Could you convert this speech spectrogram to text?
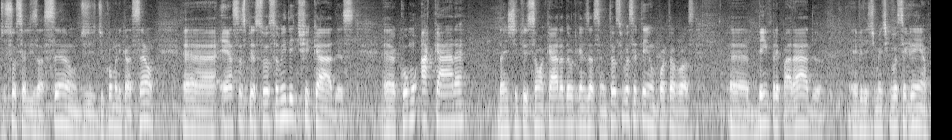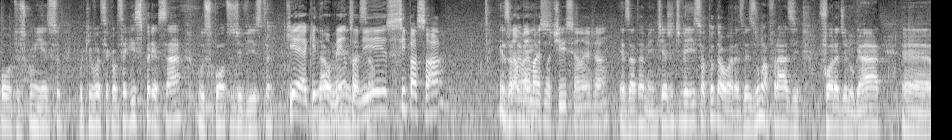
de socialização, de, de comunicação, essas pessoas são identificadas é, como a cara da instituição, a cara da organização. Então, se você tem um porta-voz é, bem preparado, evidentemente que você ganha pontos com isso, porque você consegue expressar os pontos de vista. Que é aquele momento ali, se passar, Exatamente. Já não é mais notícia, né? Já. Exatamente. E a gente vê isso a toda hora. Às vezes uma frase fora de lugar, é,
